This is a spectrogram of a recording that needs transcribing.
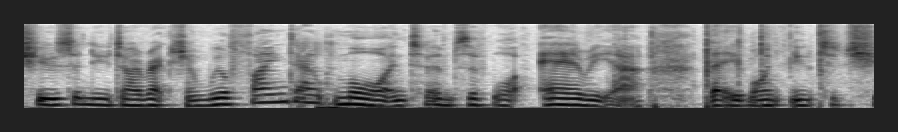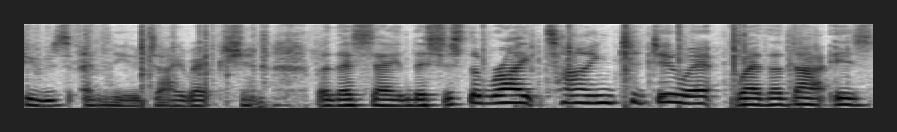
choose a new direction. We'll find out more in terms of what area they want you to choose a new direction. But they're saying this is the right time to do it, whether that is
